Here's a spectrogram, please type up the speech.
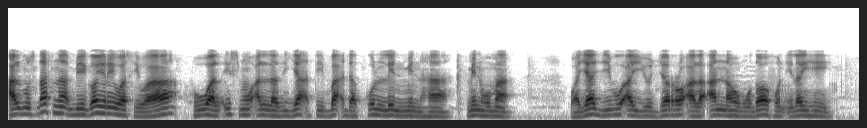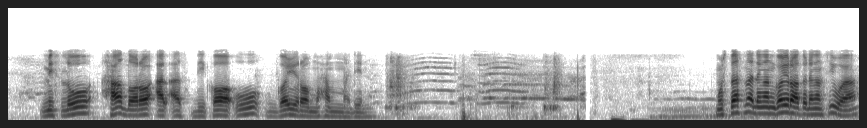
Al-mustasna bi ghairi wa siwa huwal ismu allazi ya'ti ba'da kullin minha minhuma. Wa yajibu ay yujarra ala annahu mudhafun ilaihi mislu hadara al-asdiqa'u ghaira Muhammadin. Mustasna dengan ghaira atau dengan siwa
